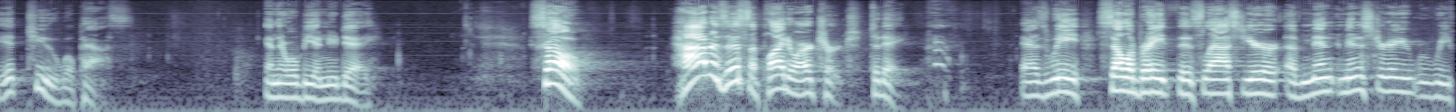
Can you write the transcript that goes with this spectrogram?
It too will pass, and there will be a new day. So, how does this apply to our church today? As we celebrate this last year of ministry, we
